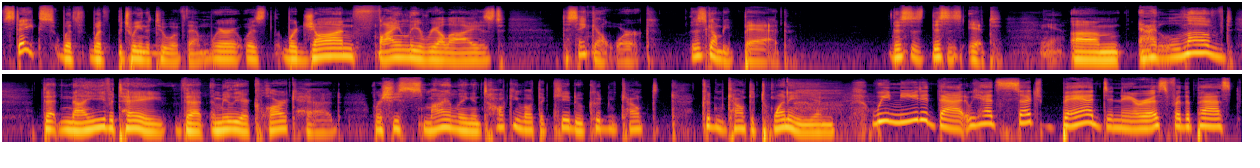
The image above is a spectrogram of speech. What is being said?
stakes with with between the two of them, where it was where Jon finally realized this ain't gonna work. This is gonna be bad. This is this is it. yeah. Um, and I loved that naivete that Emilia Clarke had, where she's smiling and talking about the kid who couldn't count couldn't count to twenty, and we needed that. We had such bad Daenerys for the past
